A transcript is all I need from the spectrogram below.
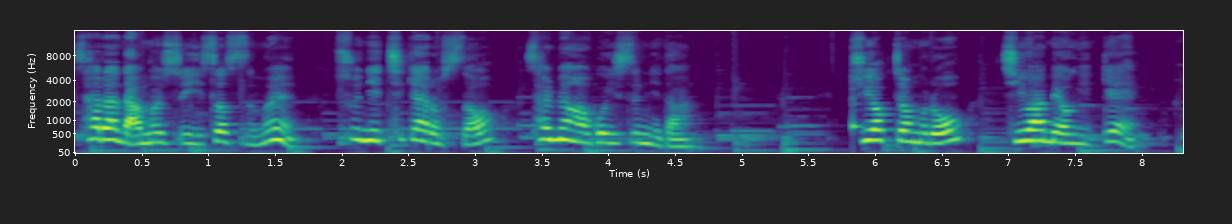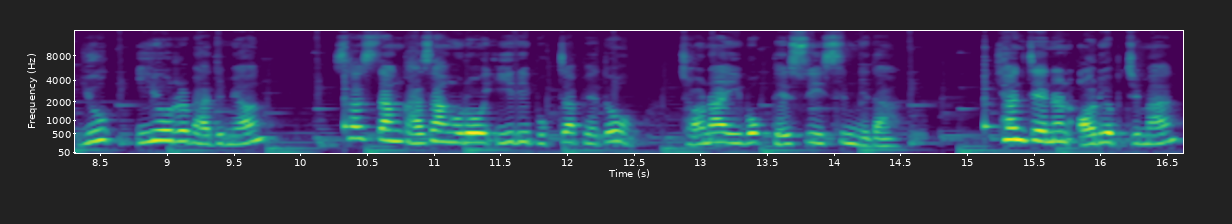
살아남을 수 있었음을 순위 칙야로서 설명하고 있습니다. 주역점으로 지와 명의께 6, 2호를 받으면 설상가상으로 일이 복잡해도 전화이복 될 수 있습니다. 현재는 어렵지만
